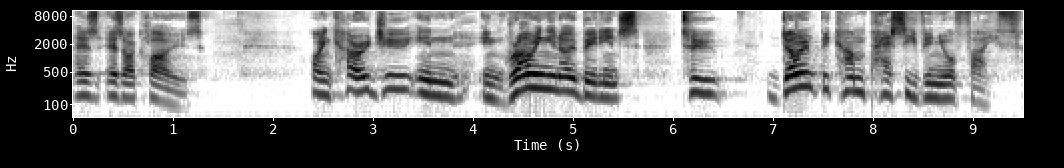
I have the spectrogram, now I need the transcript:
as, as I close. I encourage you in, in growing in obedience to don't become passive in your faith.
